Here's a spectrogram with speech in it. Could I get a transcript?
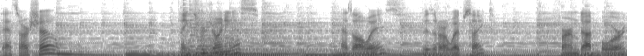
That's our show. Thanks for joining us. As always, visit our website, aferm.org.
